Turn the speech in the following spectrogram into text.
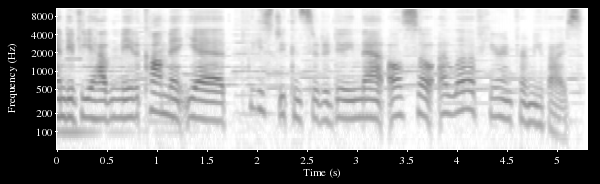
And if you haven't made a comment yet, please do consider doing that. Also, I love hearing from you guys.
